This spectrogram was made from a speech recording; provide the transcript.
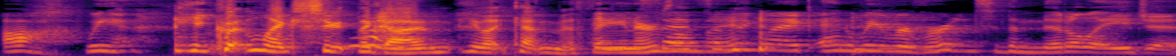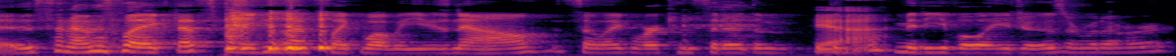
oh, we, he couldn't like shoot the gun he like kept missing or something, something like, and we reverted to the Middle Ages. And I was like, that's funny because that's like what we use now. So like we're considered the, the Yeah. medieval ages or whatever.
